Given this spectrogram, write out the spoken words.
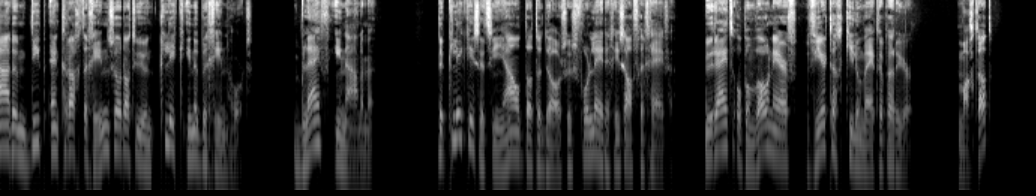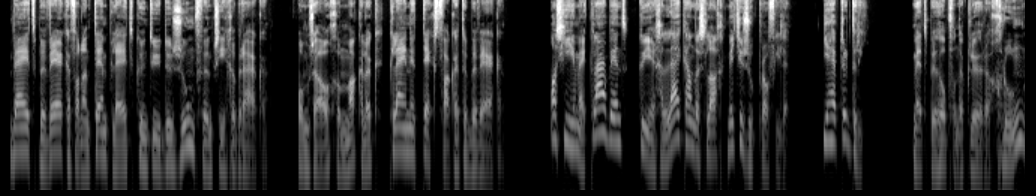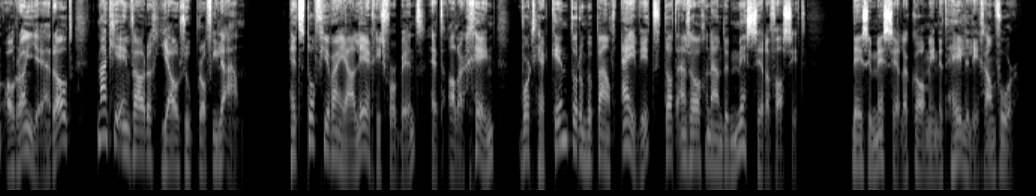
Adem diep en krachtig in, zodat u een klik in het begin hoort. Blijf inademen. De klik is het signaal dat de dosis volledig is afgegeven. U rijdt op een woonerf 40 km per uur. Mag dat? Bij het bewerken van een template kunt u de zoom-functie gebruiken, om zo gemakkelijk kleine tekstvakken te bewerken. Als je hiermee klaar bent, kun je gelijk aan de slag met je zoekprofielen. Je hebt er drie. Met behulp van de kleuren groen, oranje en rood maak je eenvoudig jouw zoekprofielen aan. Het stofje waar je allergisch voor bent, het allergeen, wordt herkend door een bepaald eiwit dat aan zogenaamde mestcellen vastzit. Deze mestcellen komen in het hele lichaam voor.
